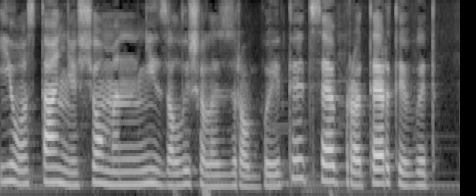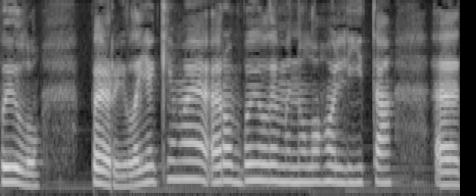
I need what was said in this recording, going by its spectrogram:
І останнє, що мені залишилось зробити, це протерти від пилу перила, які ми робили минулого літа. Е,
